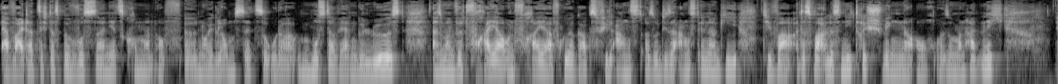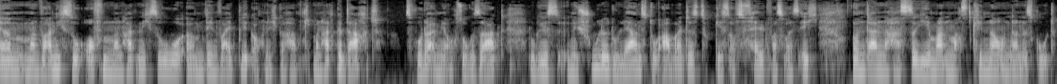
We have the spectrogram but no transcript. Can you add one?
erweitert sich das Bewusstsein, jetzt kommt man auf äh, neue Glaubenssätze oder Muster werden gelöst. Also man wird freier und freier. Früher gab es viel Angst. Also diese Angstenergie, die war, das war alles niedrig schwingender auch. Also man hat nicht ähm, man war nicht so offen, man hat nicht so ähm, den Weitblick auch nicht gehabt. Man hat gedacht, Es wurde einem ja auch so gesagt. Du gehst in die Schule, du lernst, du arbeitest, gehst aufs Feld, was weiß ich. Und dann hast du jemanden, machst Kinder und dann ist gut.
